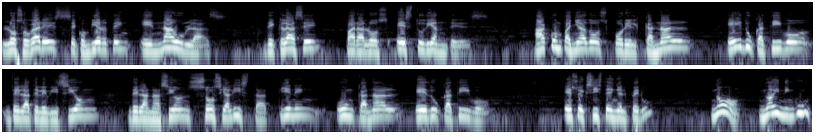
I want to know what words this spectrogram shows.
los hogares se convierten en aulas de clase para los estudiantes, acompañados por el canal educativo de la televisión de la Nación Socialista. Tienen un canal educativo. ¿Eso existe en el Perú? No, no hay ningún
